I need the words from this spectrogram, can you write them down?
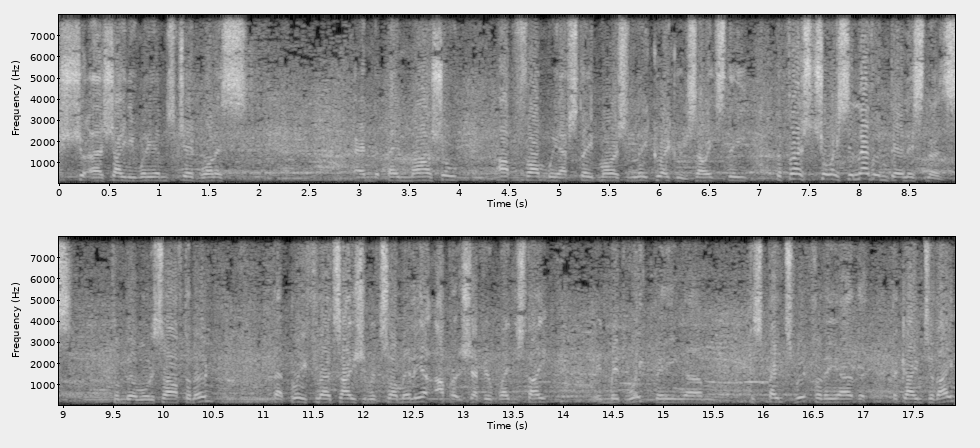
Sh- uh, Shaney Williams, Jed Wallace, and Ben Marshall. Up front we have Steve Morison and Lee Gregory. So it's the, the first choice 11, dear listeners, from Millwall this afternoon. That brief flirtation with Tom Elliott up at Sheffield Wednesday in midweek being um, dispensed with for the, uh, the, the game today.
